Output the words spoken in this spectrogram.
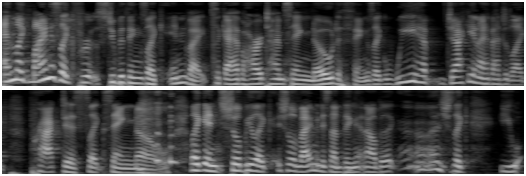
and like mine is like for stupid things like invites. Like I have a hard time saying no to things. Like we have Jackie and I have had to like practice like saying no. like and she'll be like she'll invite me to something, and I'll be like, uh, and she's like, you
